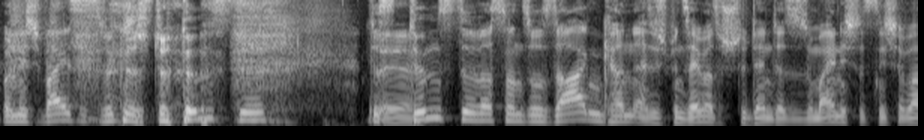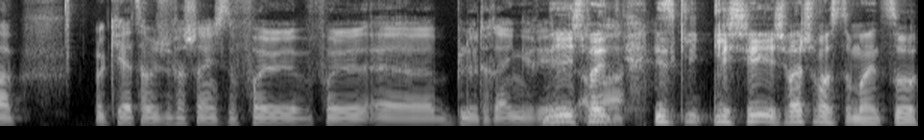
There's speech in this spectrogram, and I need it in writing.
und ich weiß, es ist wirklich das. Dümmste, das Ja. Dümmste, was man so sagen kann. Also ich bin selber Student, also so meine ich das nicht, aber okay, jetzt habe ich wahrscheinlich so voll, voll äh, blöd reingeredet. Nee, ich weiß, dieses Kli- Klischee, ich weiß schon, was du meinst. So,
